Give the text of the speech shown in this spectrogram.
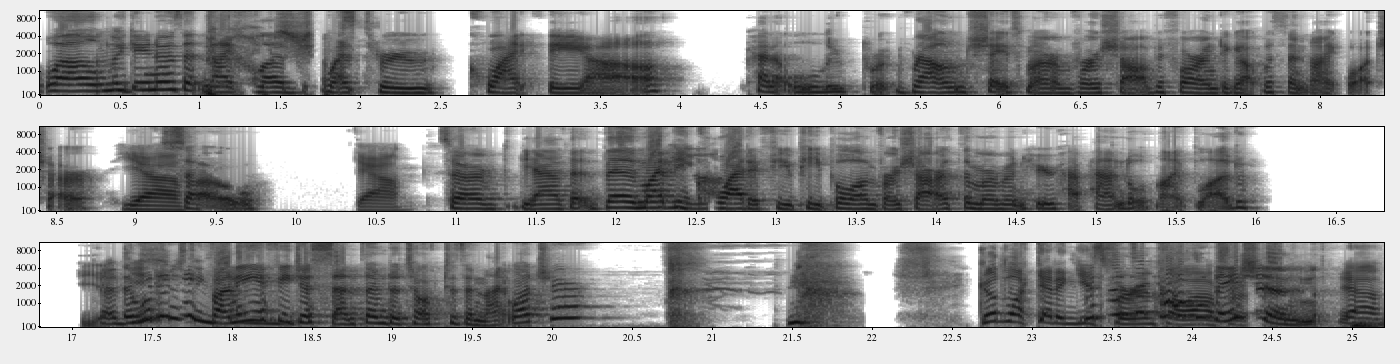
Well, we do know that Nightblood went through quite the uh, kind of loop around Shadesmar and Roshar before ending up with the Night Watcher. Yeah. So. Yeah. So yeah, th- there might be quite a few people on Roshar at the moment who have handled Nightblood. Yeah, wouldn't it be funny if he just sent them to talk to the Night Watcher? Good luck getting used for info. Consultation. Yeah.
